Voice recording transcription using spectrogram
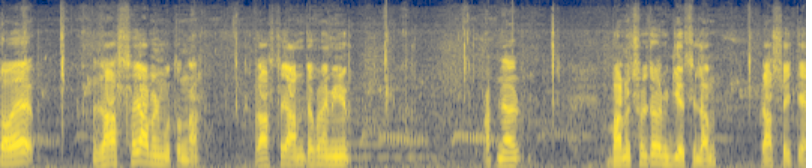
তবে রাজশাহী আমের মতো না। রাজশাহী আম যখন আমি আপনার বানেশ্বর যখন গিয়েছিলাম রাজশাহীতে,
